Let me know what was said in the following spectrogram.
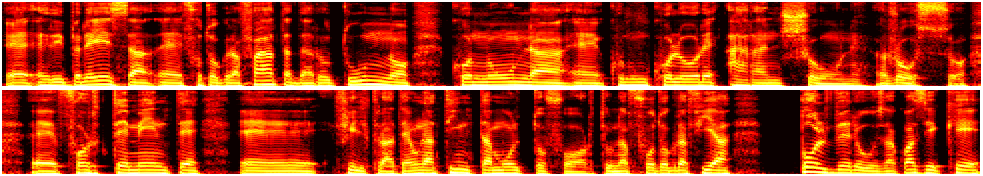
è ripresa, è fotografata da Rotunno con un una, eh, con un colore arancione, rosso, eh, fortemente eh, filtrata, è una tinta molto forte, una fotografia polverosa, quasi che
